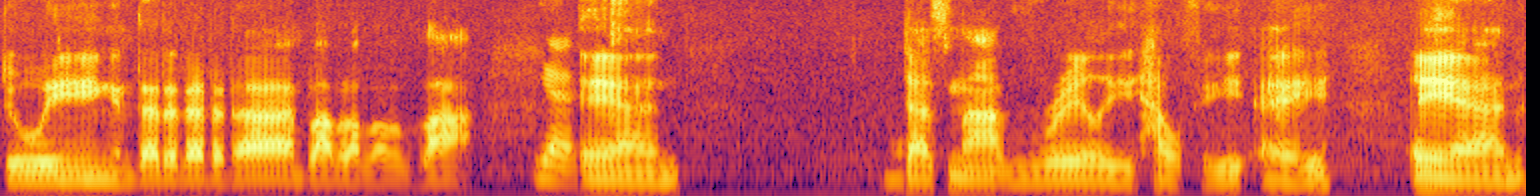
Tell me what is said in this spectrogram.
doing and da da da da da and blah blah blah blah blah. Yes. And that's not really healthy, A. And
